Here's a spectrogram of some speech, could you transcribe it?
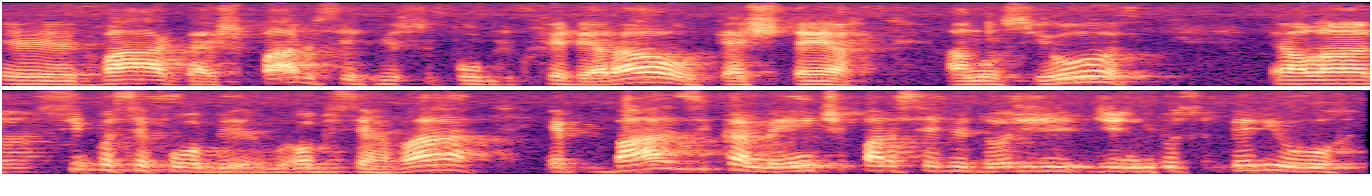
eh, vagas para o Serviço Público Federal, que a Esther anunciou, ela, se você for observar, é basicamente para servidores de, de nível superior.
